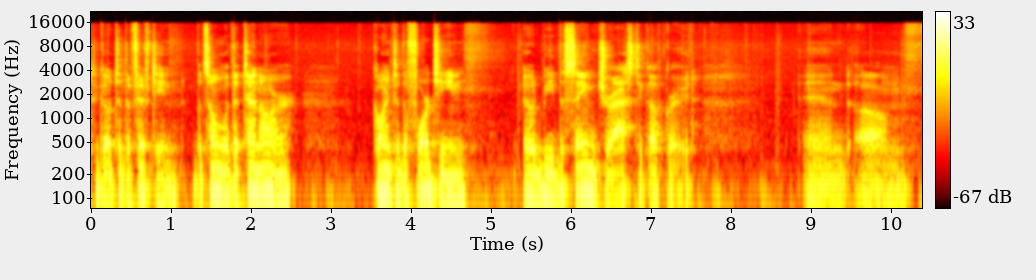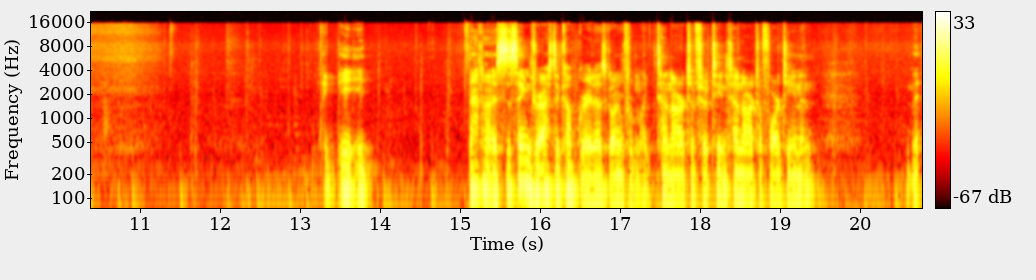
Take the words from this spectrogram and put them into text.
to go to the 15 but someone with a 10r going to the 14 it would be the same drastic upgrade. And um like it, it I don't know, it's the same drastic upgrade as going from like 10R to 15, 10R to 14 and it,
